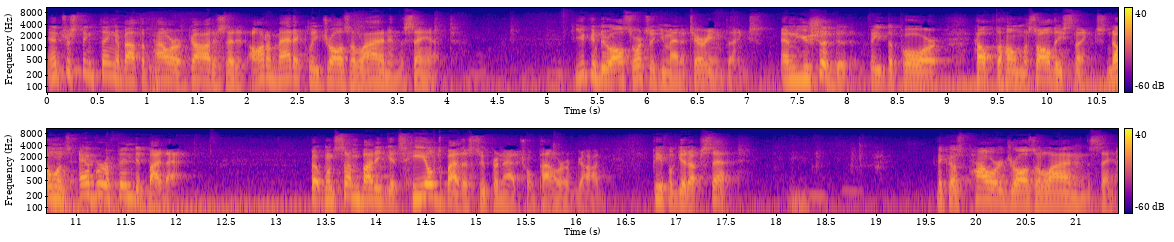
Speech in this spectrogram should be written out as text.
Interesting thing about the power of God is that it automatically draws a line in the sand. You can do all sorts of humanitarian things, and you should do them feed the poor, help the homeless, all these things. No one's ever offended by that. But when somebody gets healed by the supernatural power of God, people get upset. Mm-hmm. Because power draws a line in the sand.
